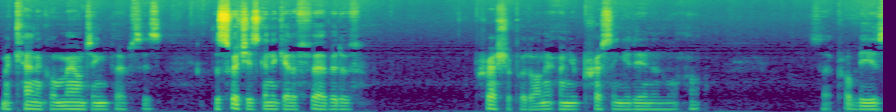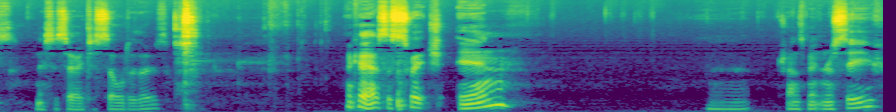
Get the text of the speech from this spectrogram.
mechanical mounting purposes. The switch is going to get a fair bit of pressure put on it when you're pressing it in and whatnot. So it probably is necessary to solder those. Okay, that's the switch in. Uh, transmit and receive.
